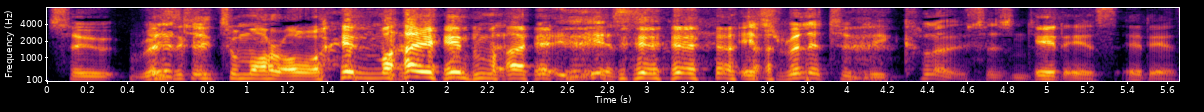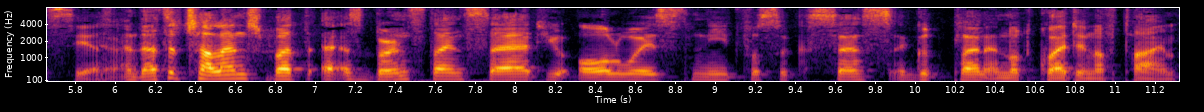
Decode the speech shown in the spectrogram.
So basically tomorrow in my in my yes, it's relatively close, isn't it? It is. It is. Yes, yeah. and that's a challenge. But as Bernstein said, you always need for success a good plan and not quite enough time.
